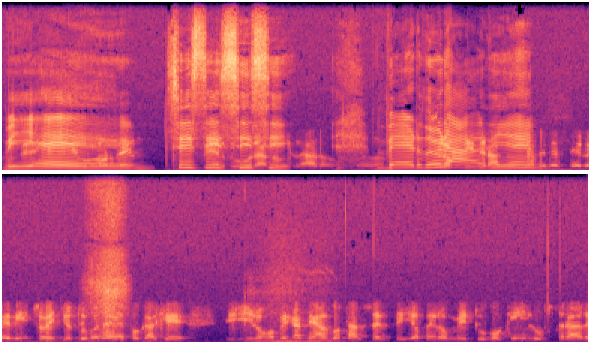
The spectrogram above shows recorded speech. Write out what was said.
Bien. Sí, sí, sí, sí. Verdura, bien. Te lo he dicho, yo tuve una época que, y luego fíjate, algo tan sencillo, pero me tuvo que ilustrar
